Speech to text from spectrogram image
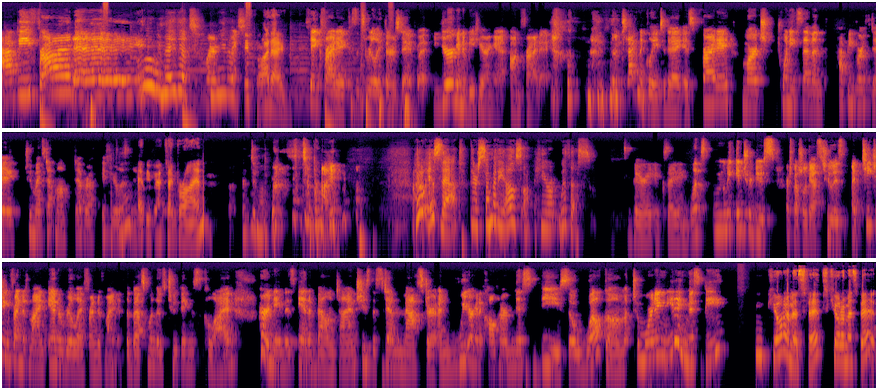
Happy Friday! Ooh, we made it. We're- we made Happy. Friday. Take Friday because it's really Thursday, but you're going to be hearing it on Friday. so technically, today is Friday, March 27th. Happy birthday to my stepmom, Deborah, if you're oh, listening. Happy birthday, Brian. Uh, to, to Brian. Who is that? There's somebody else uh, here with us. Very exciting. Let's let me introduce our special guest, who is a teaching friend of mine and a real life friend of mine. It's the best when those two things collide. Her name is Anna Ballantyne. She's the STEM master, and we are going to call her Miss B. So, welcome to morning meeting, Miss B. Kia ora, Misfits. Kia ora, Misfit.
